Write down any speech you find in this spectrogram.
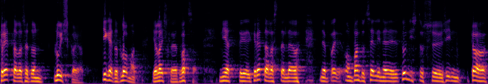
kreetalased on luiskajad tigedad loomad ja laiskajad vatsad. nii et eh, kreetalastele on pandud selline tunnistus eh, siin ka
